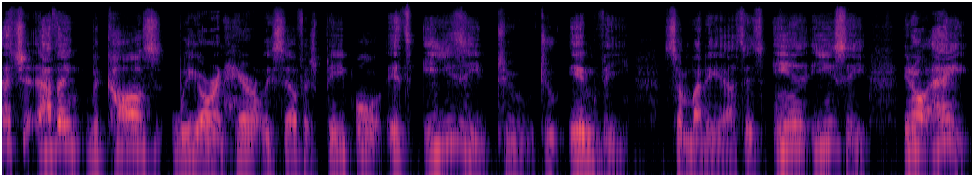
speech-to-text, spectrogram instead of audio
I think because we are inherently selfish people, it's easy to to envy somebody else. It's in, easy, you know. Hey,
